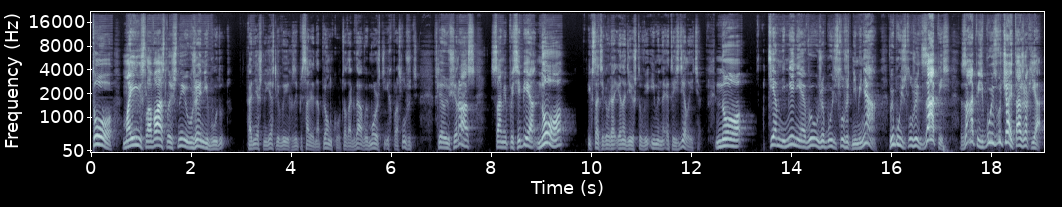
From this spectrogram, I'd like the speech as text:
то мои слова слышны уже не будут. Конечно, если вы их записали на пленку, то тогда вы можете их прослушать в следующий раз сами по себе. Но, и, кстати говоря, я надеюсь, что вы именно это и сделаете. Но, тем не менее, вы уже будете слушать не меня, вы будете слушать запись. Запись будет звучать так же, как я.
